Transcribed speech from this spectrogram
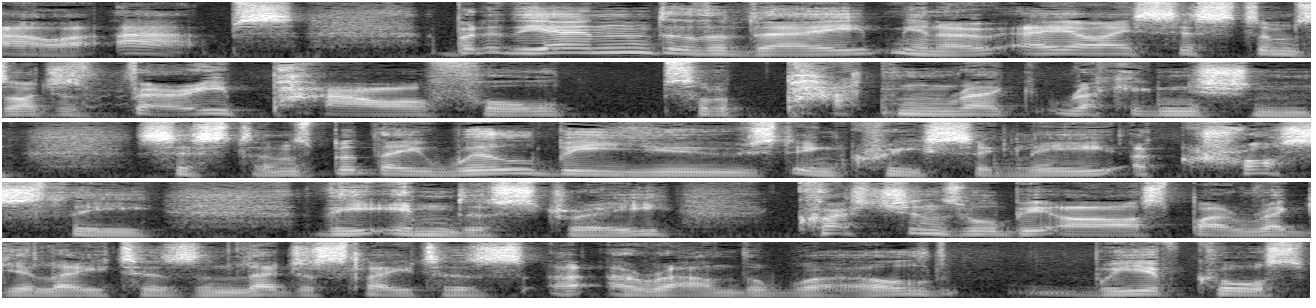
our apps. But at the end of the day, you know, AI systems are just very powerful sort of pattern rec- recognition systems, but they will be used increasingly across the the industry. Questions will be asked by regulators and legislators uh, around the world. We, of course,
